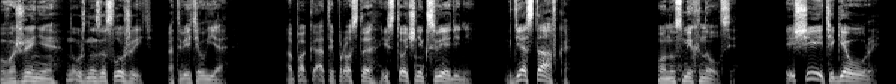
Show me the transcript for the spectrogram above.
«Уважение нужно заслужить», — ответил я. «А пока ты просто источник сведений. Где ставка?» Он усмехнулся. «Ищите, Геуры!»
